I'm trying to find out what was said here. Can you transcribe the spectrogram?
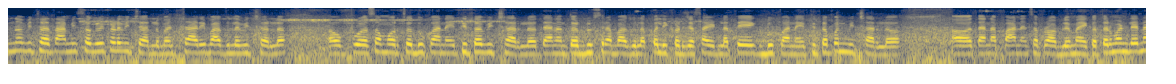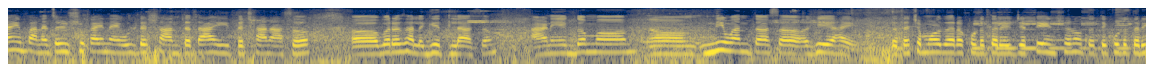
न विचारता आम्ही सगळीकडे विचारलं म्हणजे चारी बाजूला विचारलं. पु- समोरचं दुकान आहे तिथं विचारलं. त्यानंतर दुसऱ्या बाजूला पलीकडच्या साईडला ते एक दुकान आहे तिथं पण विचारलं. त्यांना पाण्याचा प्रॉब्लेम आहे का? तर म्हणले नाही पाण्याचा इश्यू काही नाही उलट शांतता आहे इथं छान असं. बरं झालं घेतलं असं. आणि एकदम निवांत असं हे आहे. तर त्याच्यामुळं जरा कुठंतरी जे टेन्शन होतं ते कुठंतरी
